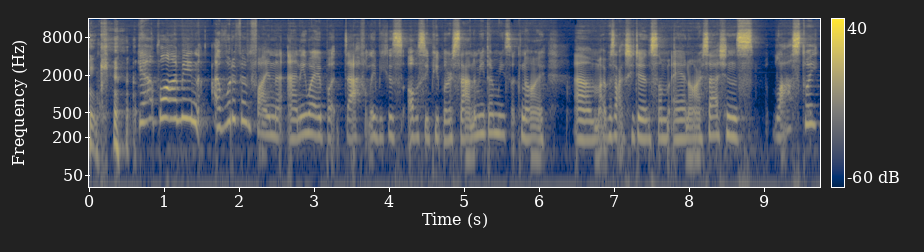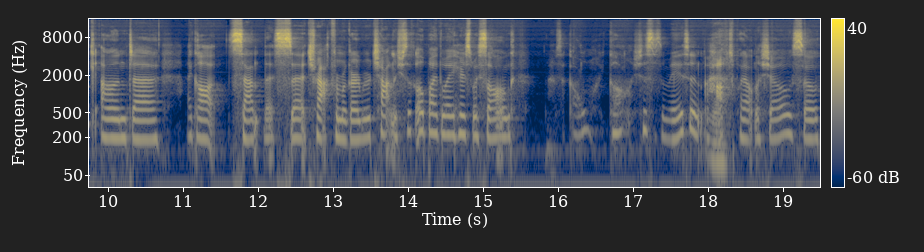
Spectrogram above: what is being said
Yeah, well, I mean, I would have been fine it anyway, but definitely because obviously people are sending me their music now. Um, I was actually doing some A and R sessions last week, and uh, I got sent this uh, track from a girl. We were chatting, and she's like, "Oh, by the way, here's my song." I was like, "Oh my gosh, this is amazing! I have to play it on the show." So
